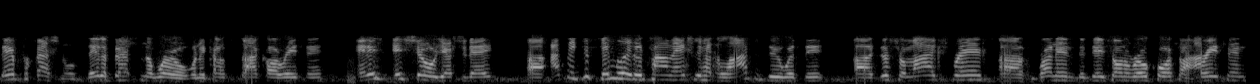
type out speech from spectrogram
they're professionals. They're the best in the world when it comes to stock car racing, and it, it showed yesterday. Uh, I think the simulator time actually had a lot to do with it. Uh, just from my experience uh, running the Daytona Road Course on iRacing,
